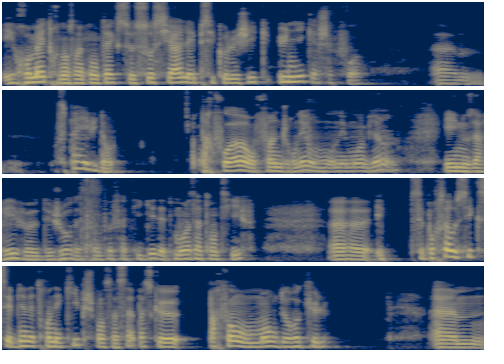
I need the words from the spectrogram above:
et remettre dans un contexte social et psychologique unique à chaque fois. Euh, c'est pas évident. Parfois, en fin de journée, on, est moins bien et il nous arrive des jours d'être un peu fatigué, d'être moins attentif. Euh, et c'est pour ça aussi que c'est bien d'être en équipe, je pense à ça, parce que parfois on manque de recul. Euh,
